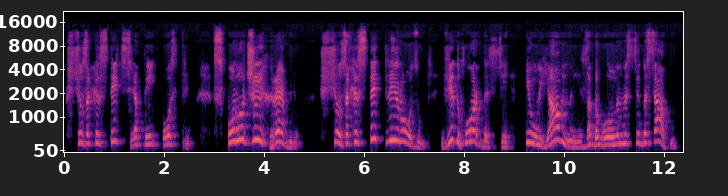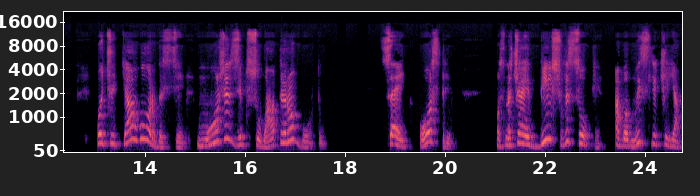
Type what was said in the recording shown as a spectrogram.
що захистить святий острів. Споруджуй греблю, що захистить твій розум від гордості і уявної задоволеності досягнути. Почуття гордості може зіпсувати роботу. Цей острів означає більш високе або мисляче я,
